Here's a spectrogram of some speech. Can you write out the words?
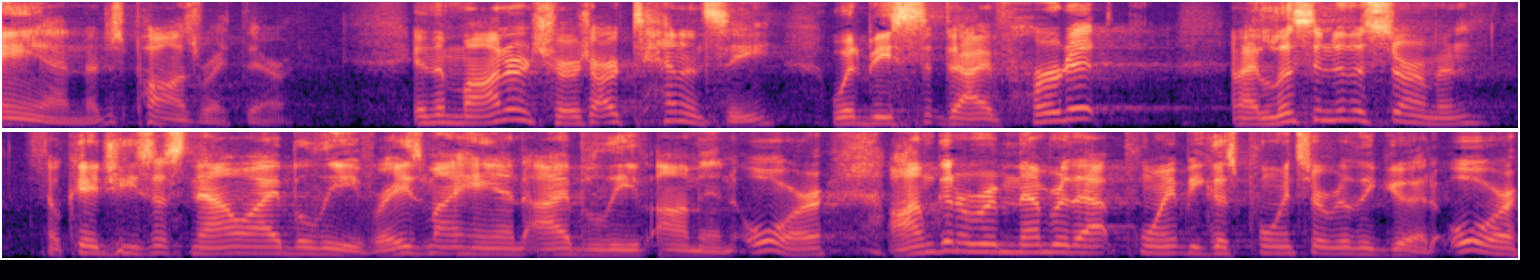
and. Now just pause right there. In the modern church, our tendency would be I've heard it and I listened to the sermon. Okay, Jesus, now I believe. Raise my hand, I believe, amen. Or I'm going to remember that point because points are really good. Or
